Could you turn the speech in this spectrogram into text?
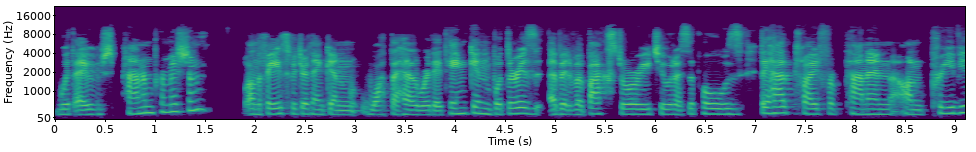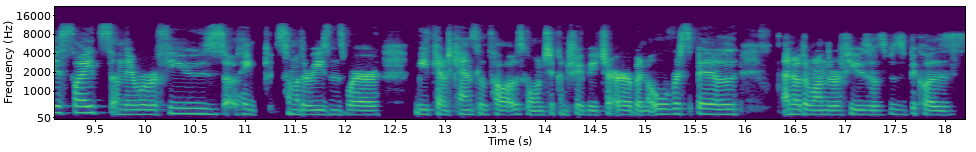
without planning permission. On the face of it, you're thinking, what the hell were they thinking? But there is a bit of a backstory to it, I suppose. They had tried for planning on previous sites and they were refused. I think some of the reasons were Meath County Council thought it was going to contribute to urban overspill. Another one of the refusals was because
